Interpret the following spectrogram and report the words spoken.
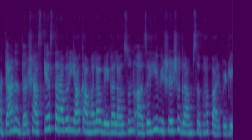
त्यानंतर शासकीय स्तरावर या कामाला वेग आला असून आजही विशेष ग्रामसभा पार पडली.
